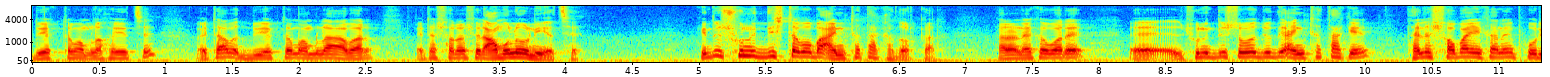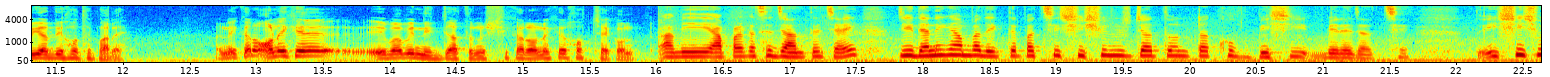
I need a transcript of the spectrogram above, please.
দুই একটা মামলা হয়েছে এটা আবার দুই একটা মামলা আবার এটা সরাসরি আমলেও নিয়েছে। কিন্তু সুনির্দিষ্টভাবে আইনটা থাকা দরকার। কারণ একেবারে সুনির্দিষ্টভাবে যদি আইনটা থাকে, তাহলে সবাই এখানে ফরিয়াদি হতে পারে। মানে এখানে অনেকে এভাবে নির্যাতনের শিকার অনেকের হচ্ছে এখন। আমি আপনার কাছে জানতে চাই যে ইদানিং আমরা দেখতে পাচ্ছি শিশু নির্যাতনটা খুব বেশি বেড়ে যাচ্ছে। তো এই শিশু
